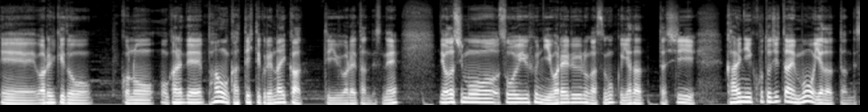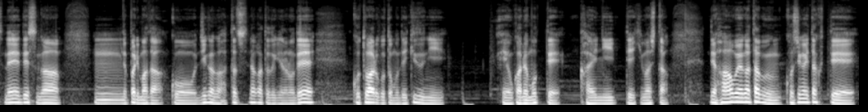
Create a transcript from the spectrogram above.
えー、悪いけど、このお金でパンを買ってきてくれないかって言われたんですね。で、私もそういうふうに言われるのがすごく嫌だったし、買いに行くこと自体も嫌だったんですね。ですが、うん、やっぱりまだこう自我が発達してなかった時なので、断ることもできずに、えー、お金持って買いに行ってきました。で、母親が多分腰が痛くて、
